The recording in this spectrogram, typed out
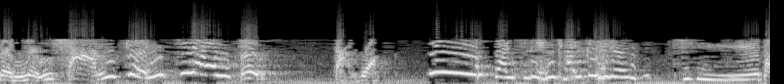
怎能上阵交锋？大王，你还是另看别人去吧。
